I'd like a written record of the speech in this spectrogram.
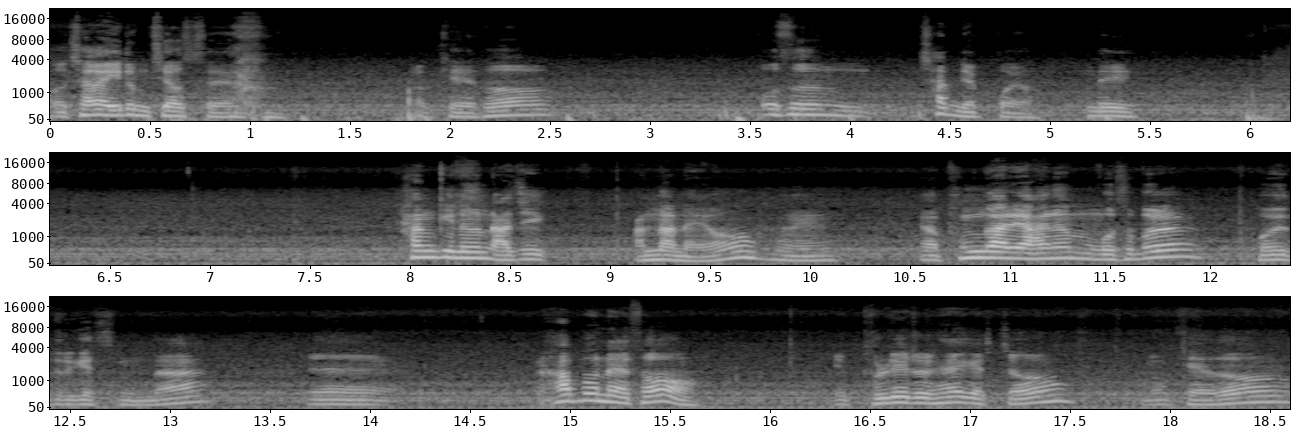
어, 제가 이름 지었어요. 이렇게 해서 꽃은 참 예뻐요. 근데 향기는 아직 안 나네요. 네. 자, 분갈이 하는 모습을 보여드리겠습니다. 예, 화분에서 이 분리를 해야겠죠. 이렇게 해서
